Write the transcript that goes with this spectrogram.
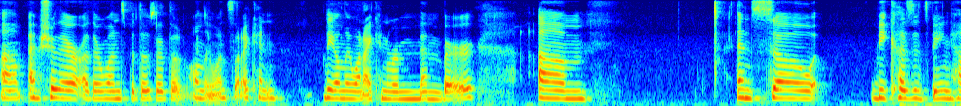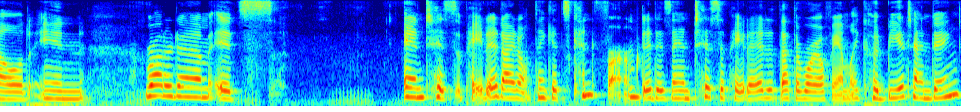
Um, I'm sure there are other ones, but those are the only ones that I can, the only one I can remember. Um, and so, because it's being held in Rotterdam, it's anticipated. I don't think it's confirmed. It is anticipated that the royal family could be attending.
